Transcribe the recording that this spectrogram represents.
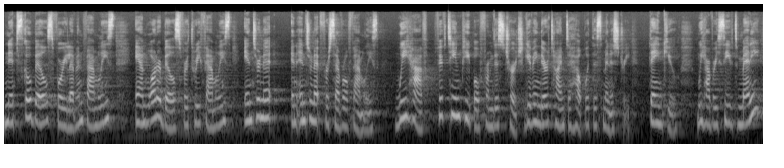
NIPSCO bills for 11 families, and water bills for three families, internet and internet for several families. We have 15 people from this church giving their time to help with this ministry. Thank you. We have received many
